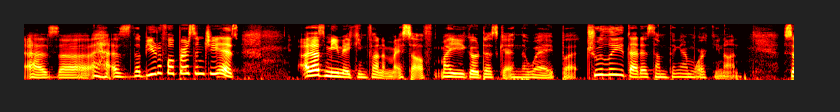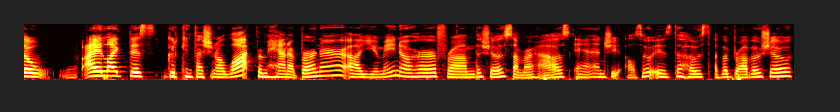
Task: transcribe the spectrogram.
as uh, as the beautiful person she is. Uh, That's me making fun of myself. My ego does get in the way, but truly, that is something I'm working on. So, I like this good confession a lot from Hannah Berner. Uh, you may know her from the show Summer House, and she also is the host of a Bravo show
